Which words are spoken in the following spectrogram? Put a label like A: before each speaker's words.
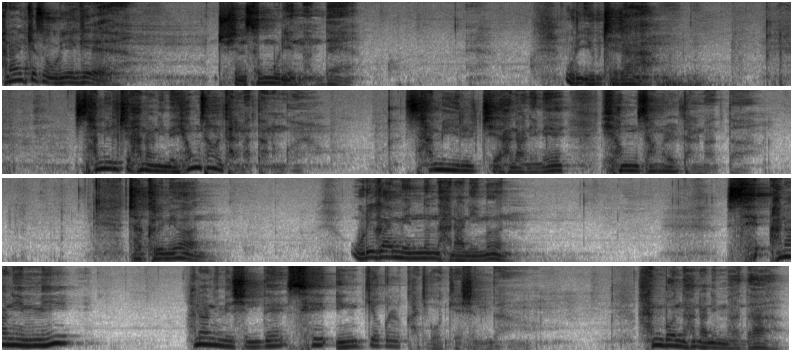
A: 하나님께서 우리에게 주신 선물이 있는데 우리 육체가 삼일째 하나님의 형상을 닮았다는 거예요. 삼위일체 하나님의 형상을 닮았다. 자 그러면 우리가 믿는 하나님은 하나님이 하나님이신데 새 인격을 가지고 계신다 한 번 하나님마다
